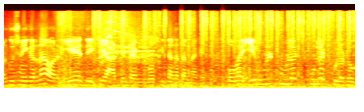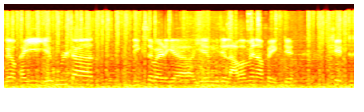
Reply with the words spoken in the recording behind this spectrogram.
और कुछ नहीं करना और ये देखिए आर्टिन ट्रैवल बॉस कितना खतरनाक है। ओ भाई ये उलट उलट उलट हो गया भाई ये उल्टा दिख से बैठ गया ये मुझे लावा में ना फेंक दे। शिट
